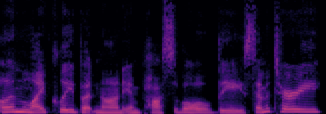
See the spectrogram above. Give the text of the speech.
unlikely, but not impossible. The cemetery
